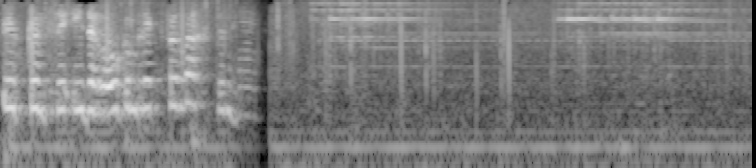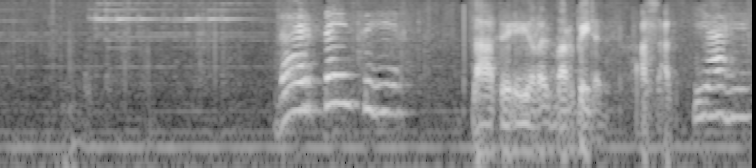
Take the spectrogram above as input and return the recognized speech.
U kunt ze ieder ogenblik verwachten, heer. Daar zijn ze, heer. Laat de heren maar bidden, Hassan. Ja, heer.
